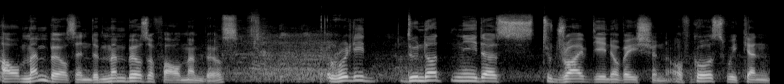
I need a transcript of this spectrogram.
our members and the members of our members really do not need us to drive the innovation. Of course, we can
